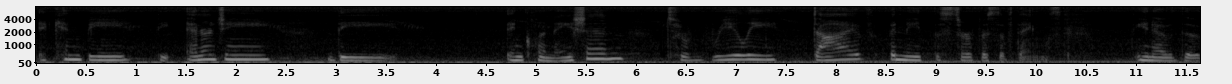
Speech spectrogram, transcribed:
it can be the energy, the inclination to really dive beneath the surface of things. You know, the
